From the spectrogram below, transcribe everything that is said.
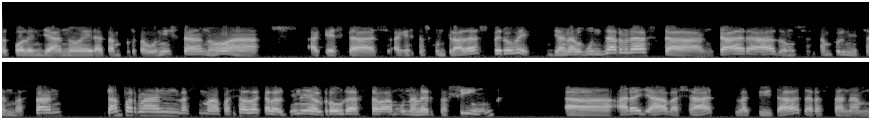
el polen ja no era tan protagonista no? a, aquestes, aquestes contrades, però bé, hi ha alguns arbres que encara doncs, doncs, polinitzant bastant. Estàvem parlant la setmana passada que l'alzina i el roure estava en una alerta 5, uh, ara ja ha baixat l'activitat, ara estan en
